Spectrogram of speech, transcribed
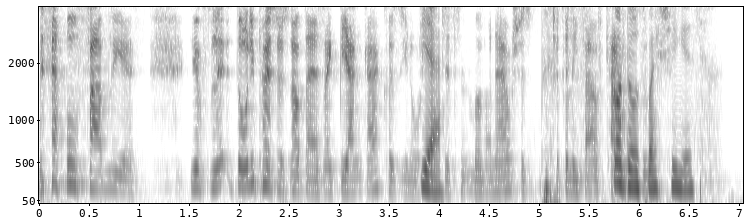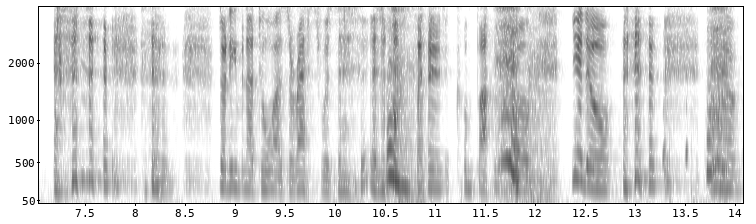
Whole family is. You've the only person who's not there is like Bianca because you know she's Yeah. a distant mother now. She's took a leave out of God knows Carlsbad. where she is. Not even her daughter's arrest was enough for her to come back. So, you know. um,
